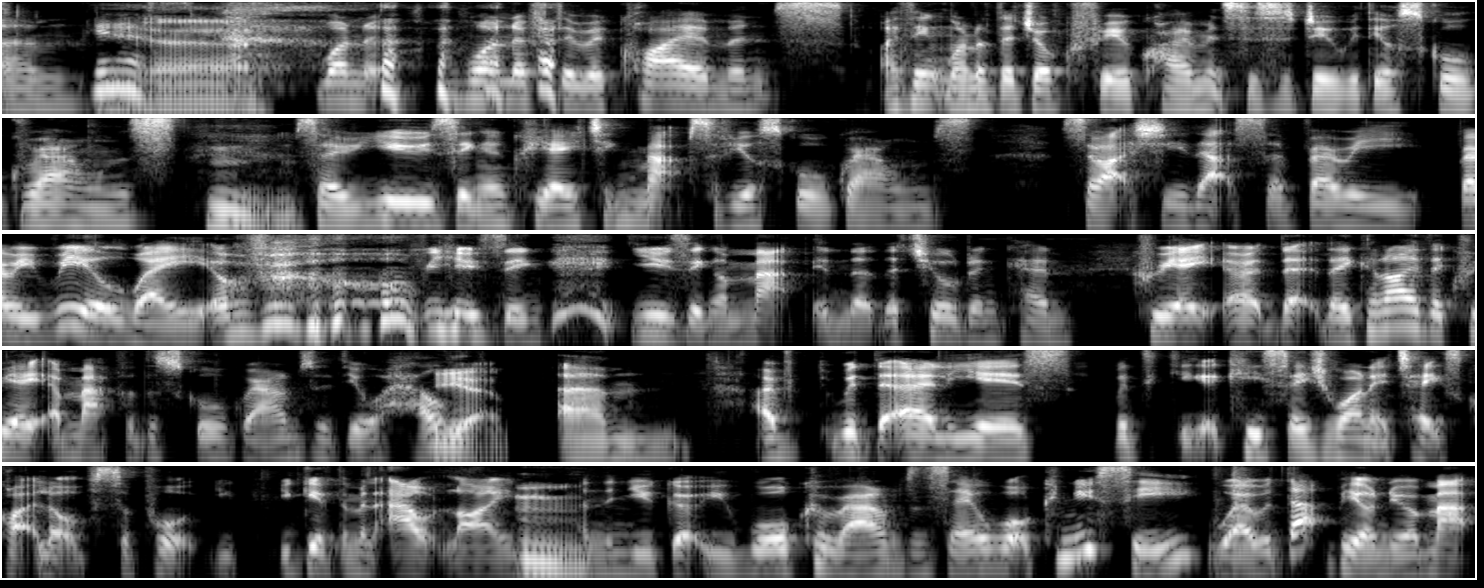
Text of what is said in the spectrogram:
Um, Yes. yeah, one one of the requirements, I think, one of the geography requirements is to do with your school grounds. Hmm. So using and creating maps of your school grounds So actually, that's a very, very real way of, of using using a map in that the children can create. A, they can either create a map of the school grounds with your help. Yeah. Um, I've with the early years with Key Stage One, it takes quite a lot of support. You you give them an outline, Mm. and then you go you walk around and say, "Oh, what can you see? Where would that be on your map?"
